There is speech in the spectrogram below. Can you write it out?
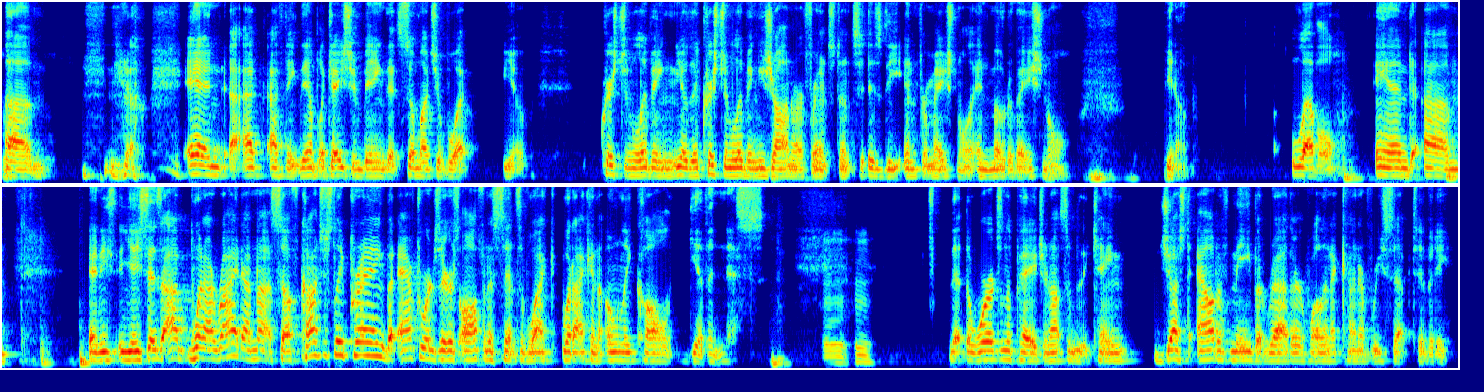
Hmm. um, you know and I, I think the implication being that so much of what you know Christian living, you know, the Christian living genre, for instance, is the informational and motivational, you know, level. And um, and he, he says, I, when I write, I'm not self consciously praying, but afterwards there's often a sense of what, what I can only call givenness. Mm-hmm. That the words on the page are not something that came just out of me, but rather while in a kind of receptivity.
